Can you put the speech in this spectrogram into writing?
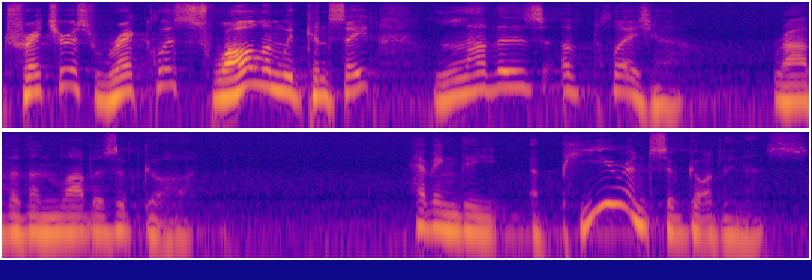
treacherous, reckless, swollen with conceit, lovers of pleasure rather than lovers of God, having the appearance of godliness,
